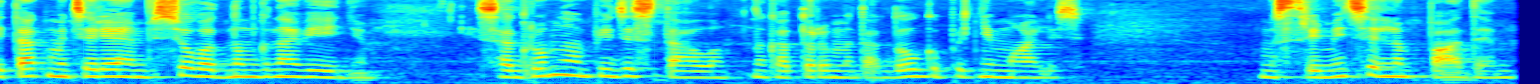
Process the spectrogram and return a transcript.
И так мы теряем все в одно мгновение. И с огромного пьедестала, на который мы так долго поднимались, мы стремительно падаем.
